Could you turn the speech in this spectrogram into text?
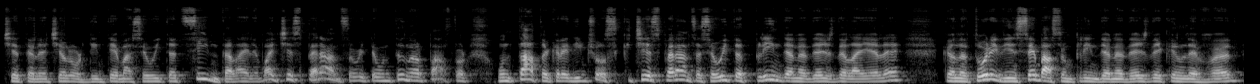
Cetele celor din tema se uită țintă la ele. Vai, ce speranță! Uite, un tânăr pastor, un tată credincios, ce speranță! Se uită plin de nădejde la ele. Călătorii din Seba sunt plini de nădejde când le văd,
